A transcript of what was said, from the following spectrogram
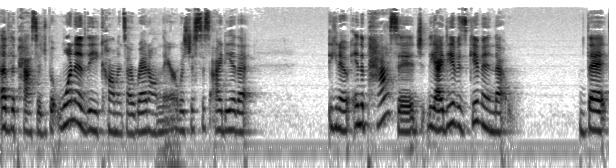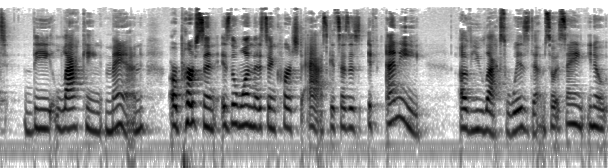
of the passage. But one of the comments i read on there was just this idea that you know in the passage the idea is given that that the lacking man or person is the one that's encouraged to ask. It says, if any of you lacks wisdom. So it's saying, you know,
